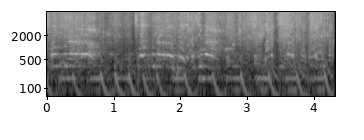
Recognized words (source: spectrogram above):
전부 다 나와. 전부 다 나오세요. 마지막. 마지막, 마지막.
